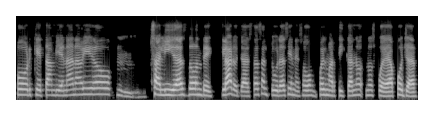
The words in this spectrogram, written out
porque también han habido mm, salidas donde, claro, ya a estas alturas y en eso, pues Martica no, nos puede apoyar,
